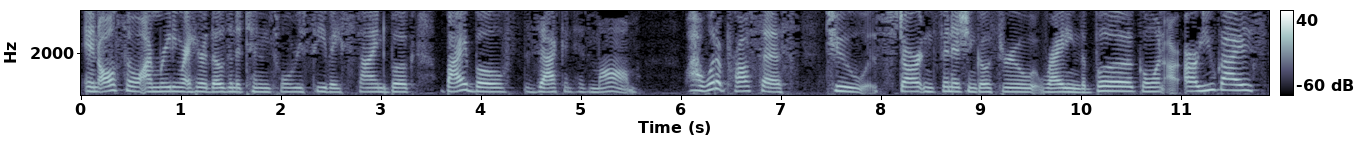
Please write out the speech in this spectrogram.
And also, I'm reading right here, those in attendance will receive a signed book by both Zack and his mom. Wow, what a process to start and finish and go through writing the book. Going, are, are you guys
